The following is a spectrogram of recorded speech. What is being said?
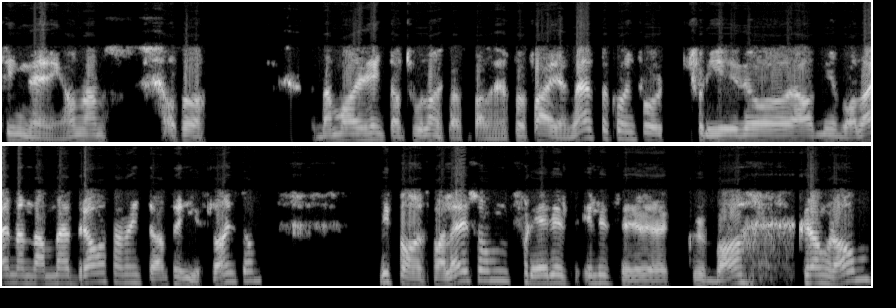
signeringene de, altså, de har henta to landslagsspillere fra Færøyene, så kan folk flire og ha nivå der, men de er bra. så De henter dem fra Island som midtbanespiller, som flere eliteserieklubber krangler om.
